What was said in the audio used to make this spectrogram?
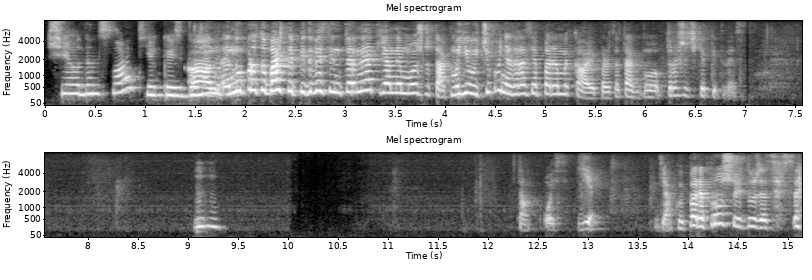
ще один слайд якийсь, бо А, ну просто бачите, підвис інтернет, я не можу так. Мої очікування зараз я перемикаю, просто так, бо трошечки підвис. Мгм. Так, ось, є. Дякую. Перепрошую дуже це все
